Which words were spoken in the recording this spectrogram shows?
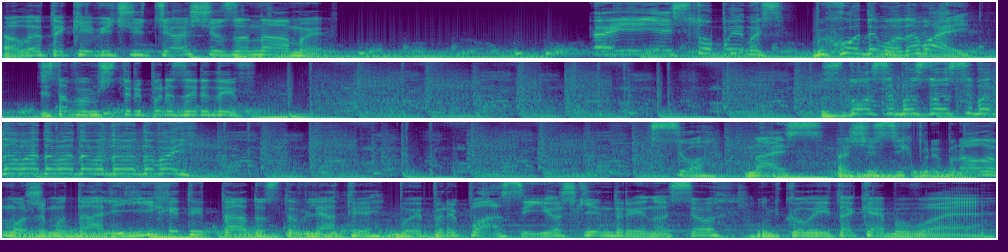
Але таке відчуття, що за нами. Ай-яй-яй, стопаємось! Виходимо, давай! Дістав М4 перезарядив. Здосимо, зносимо, давай, давай, давай, давай, давай. Все, найс. Наші всіх прибрали, можемо далі їхати та доставляти боєприпаси. Йошкіндрин, ось інколи і таке буває.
